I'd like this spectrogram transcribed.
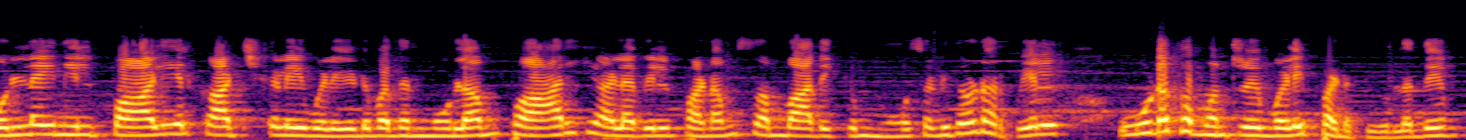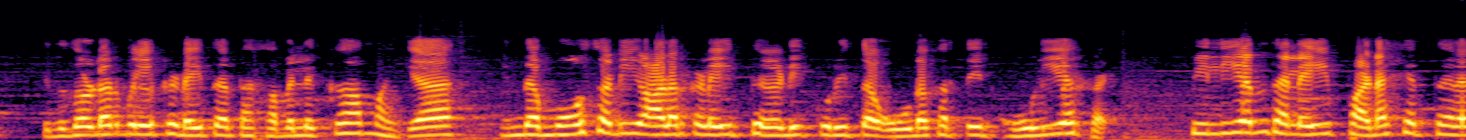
ஒன்லைனில் பாலியல் காட்சிகளை வெளியிடுவதன் மூலம் பாரிய அளவில் பணம் சம்பாதிக்கும் மோசடி தொடர்பில் ஊடகம் ஒன்று வெளிப்படுத்தியுள்ளது. இது தொடர்பில் கிடைத்த தகவலுக்கு அமைய இந்த மோசடியாளர்களை தேடி குறித்த ஊடகத்தின் ஊழியர்கள் பிலியந்தலை படகெத்தர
